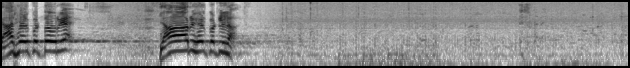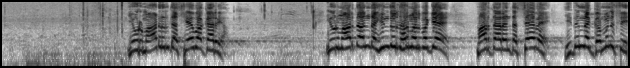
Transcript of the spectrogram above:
ಯಾರು ಹೇಳ್ಕೊಟ್ರು ಅವ್ರಿಗೆ? ಯಾರು ಹೇಳ್ಕೊಟ್ಲಿಲ್ಲ? ಇವ್ರು ಮಾಡಿದಂಥ ಸೇವಾ ಕಾರ್ಯ. ಇವ್ರು ಮಾಡ್ತಾ ಅಂತ ಹಿಂದೂ ಧರ್ಮದ ಬಗ್ಗೆ ಮಾಡ್ತಾರಂತ ಸೇವೆ. ಇದನ್ನ ಗಮನಿಸಿ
